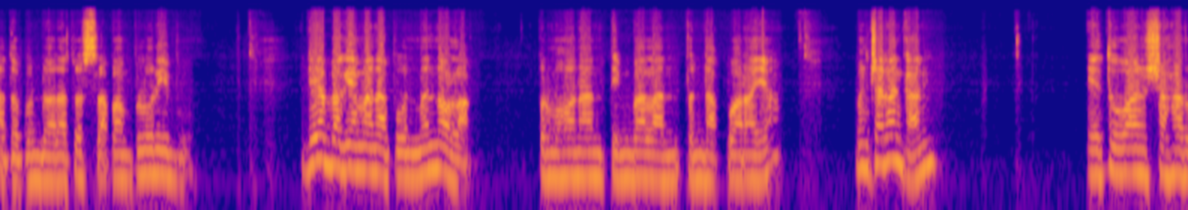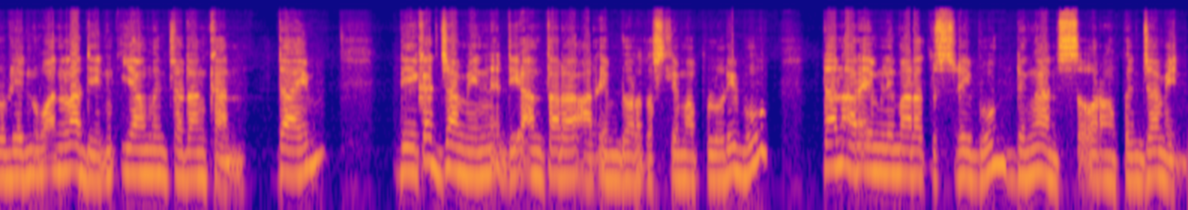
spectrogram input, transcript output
ataupun 280.000. Dia bagaimanapun menolak permohonan timbalan pendakwa raya mencadangkan yaitu Wan Syaharudin Wan Ladin yang mencadangkan Daim diikat jamin di antara RM 250.000 dan RM 500.000 dengan seorang penjamin.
